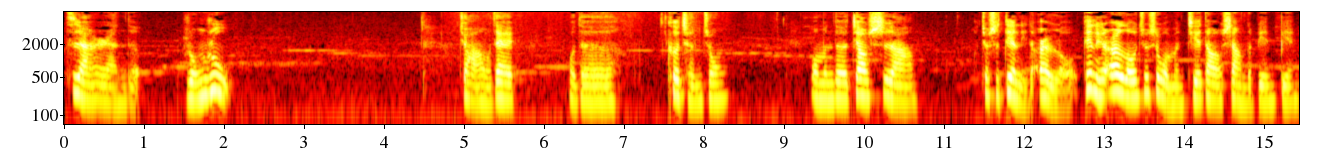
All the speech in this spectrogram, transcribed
自然而然的融入，就好像我在我的课程中，我们的教室啊，就是店里的二楼，店里的二楼就是我们街道上的边边。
